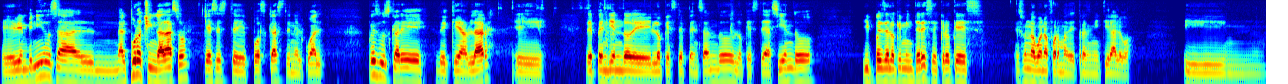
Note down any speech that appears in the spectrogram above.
Eh, bienvenidos al, al puro chingadazo, que es este podcast en el cual pues buscaré de qué hablar, eh, dependiendo de lo que esté pensando, lo que esté haciendo y pues de lo que me interese. Creo que es, es una buena forma de transmitir algo. Y mm,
